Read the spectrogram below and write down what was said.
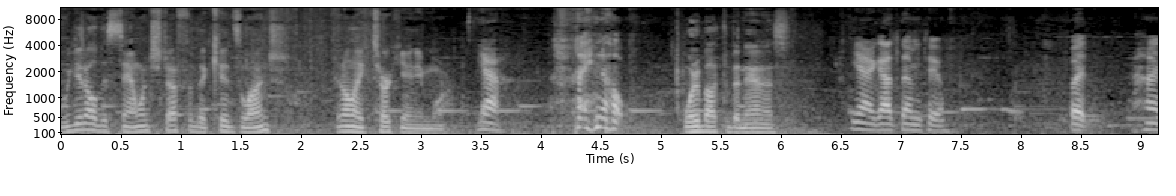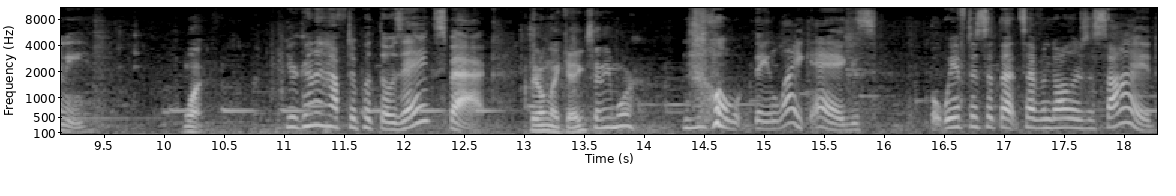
We get all the sandwich stuff for the kids' lunch. They don't like turkey anymore. Yeah, I know. What about the bananas? Yeah, I got them too. But, honey, What? you're gonna have to put those eggs back. They don't like eggs anymore? No, they like eggs, but we have to set that $7 aside.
